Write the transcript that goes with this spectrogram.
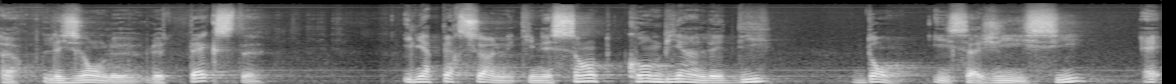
Alors, lisons le, le texte. Il n'y a personne qui ne sente combien l'édit dont il s'agit ici est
